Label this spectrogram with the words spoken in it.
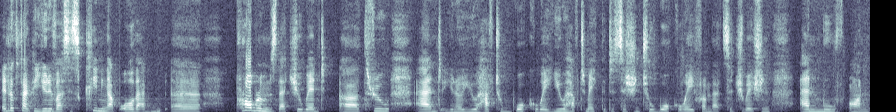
it looks like the universe is cleaning up all that uh, problems that you went uh, through and you know you have to walk away you have to make the decision to walk away from that situation and move on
